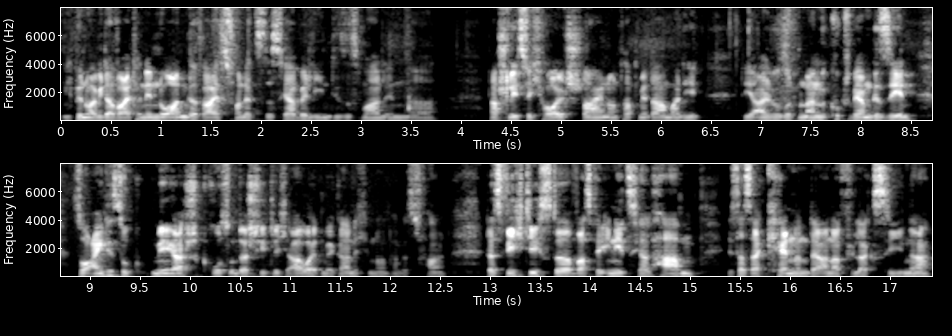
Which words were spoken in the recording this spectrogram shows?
ich bin mal wieder weiter in den Norden gereist, von letztes Jahr Berlin, dieses Mal in, äh, nach Schleswig-Holstein und habe mir da mal die die Algorithmen angeguckt. Wir haben gesehen, so eigentlich so mega groß unterschiedlich arbeiten wir gar nicht in Nordrhein-Westfalen. Das Wichtigste, was wir initial haben, ist das Erkennen der Anaphylaxie. Ne?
